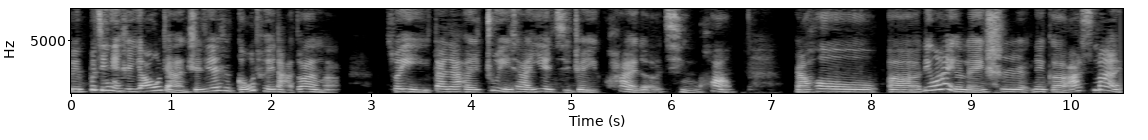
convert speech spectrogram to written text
对，不仅仅是腰斩，直接是狗腿打断了。所以大家还注意一下业绩这一块的情况。然后，呃，另外一个雷是那个阿斯麦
